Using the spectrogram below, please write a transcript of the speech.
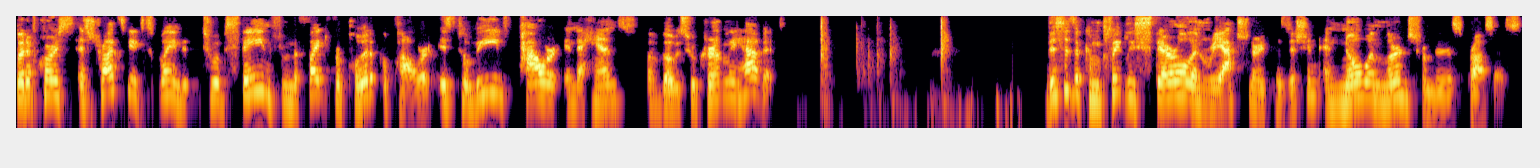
But of course, as Trotsky explained, to abstain from the fight for political power is to leave power in the hands of those who currently have it. This is a completely sterile and reactionary position, and no one learns from this process.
